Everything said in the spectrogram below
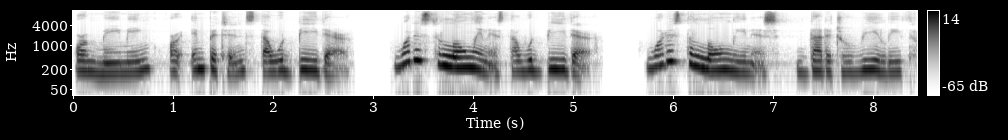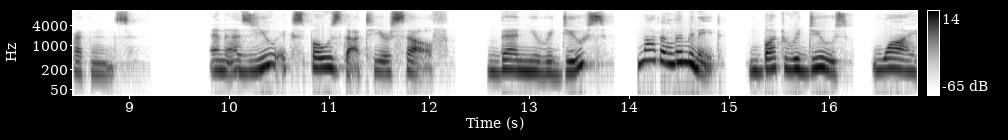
or maiming or impotence that would be there what is the loneliness that would be there? What is the loneliness that it really threatens? And as you expose that to yourself, then you reduce, not eliminate, but reduce why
